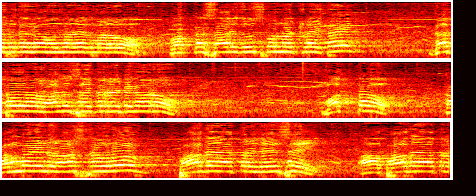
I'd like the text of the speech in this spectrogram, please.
ఏ విధంగా ఉందనేది మనం ఒక్కసారి చూసుకున్నట్లయితే గతంలో రాజశేఖర్ రెడ్డి గారు మొత్తం కంబైన్డ్ రాష్ట్రంలో పాదయాత్ర చేసి ఆ పాదయాత్ర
